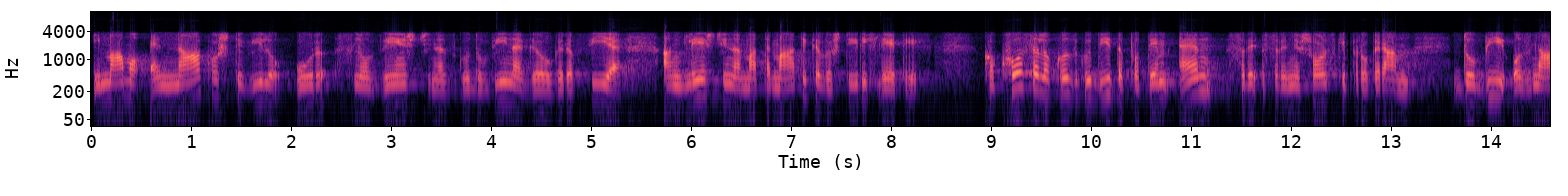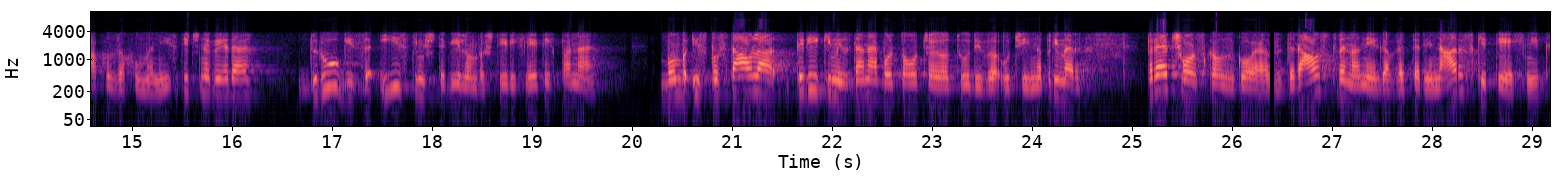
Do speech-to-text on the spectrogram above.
imamo enako število ur slovenščine, zgodovine, geografije, angleščine, matematike v štirih letih. Kako se lahko zgodi, da potem en srednješolski program dobi oznako za humanistične vede, drugi z istim številom v štirih letih pa ne? Bom izpostavila tri, ki mi zdaj najbolj točajo tudi v oči. Naprimer, predšolska vzgoja, zdravstvena njega, veterinarski tehnik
